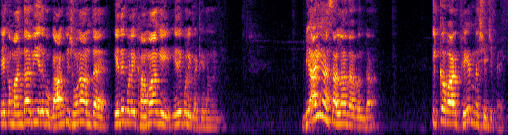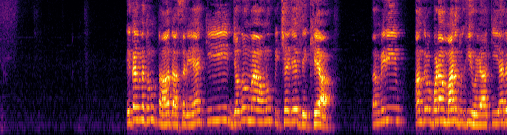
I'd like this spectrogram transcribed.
ਇਹ ਕਮਾਉਂਦਾ ਵੀ, ਇਹਦੇ ਕੋਲ ਗਾਹਕ ਵੀ ਸੋਹਣਾ ਆਉਂਦਾ ਹੈ, ਇਹਦੇ ਕੋਲੇ ਖਾਵਾਂਗੇ, ਇਹਦੇ ਕੋਲੇ ਬੈਠੇ ਰਹਾਂਗੇ। 42 ਸਾਲਾਂ ਦਾ ਬੰਦਾ ਇੱਕ ਵਾਰ ਫੇਰ ਨਸ਼ੇ 'ਚ ਪੈ ਗਿਆ। ਇਹ ਗੱਲ ਮੈਂ ਤੁਹਾਨੂੰ ਤਾਂ ਦੱਸ ਰਿਹਾ ਕਿ ਜਦੋਂ ਮੈਂ ਉਹਨੂੰ ਪਿੱਛੇ ਜੇ ਦੇਖਿਆ, ਤਾਂ ਮੇਰੀ ਅੰਦਰੋਂ ਬੜਾ ਮਨ ਦੁਖੀ ਹੋਇਆ ਕਿ ਯਾਰ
